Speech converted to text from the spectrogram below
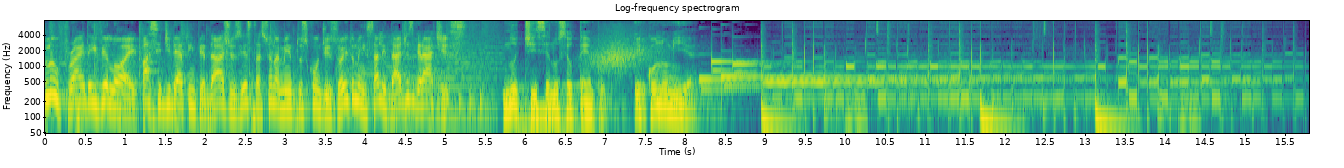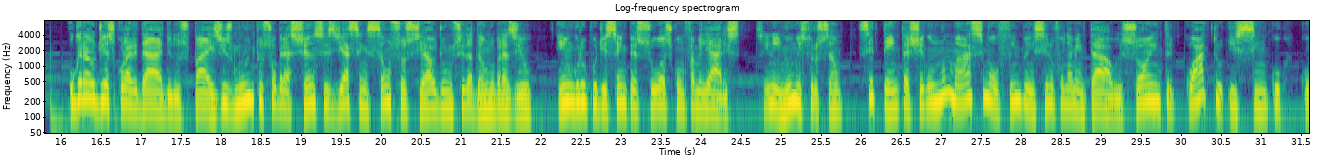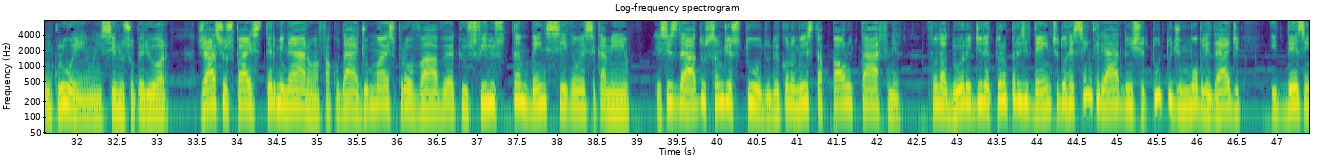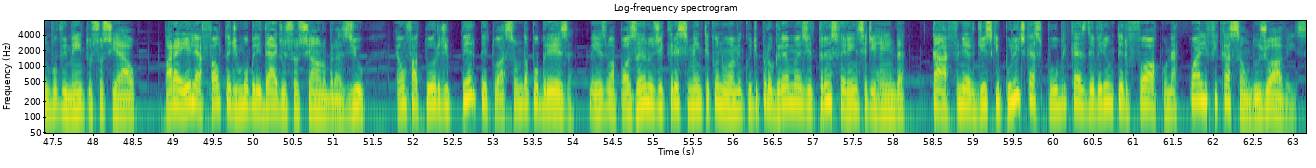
Blue Friday Veloy. Passe direto em pedágios e estacionamentos com 18 mensalidades grátis. Notícia no seu tempo. Economia. O grau de escolaridade dos pais diz muito sobre as chances de ascensão social de um cidadão no Brasil. Em um grupo de 100 pessoas com familiares, sem nenhuma instrução, 70 chegam no máximo ao fim do ensino fundamental e só entre 4 e 5 concluem o ensino superior. Já se os pais terminaram a faculdade, o mais provável é que os filhos também sigam esse caminho. Esses dados são de estudo do economista Paulo Tafner, fundador e diretor-presidente do recém-criado Instituto de Mobilidade e Desenvolvimento Social. Para ele, a falta de mobilidade social no Brasil é um fator de perpetuação da pobreza, mesmo após anos de crescimento econômico de programas de transferência de renda. Tafner diz que políticas públicas deveriam ter foco na qualificação dos jovens.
